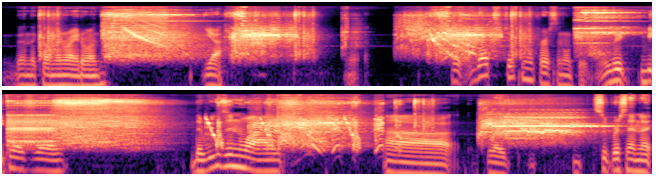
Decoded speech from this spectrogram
than the Kamen Rider one. Yeah. yeah. So that's just my personal opinion because uh, the reason why uh like Super Sentai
